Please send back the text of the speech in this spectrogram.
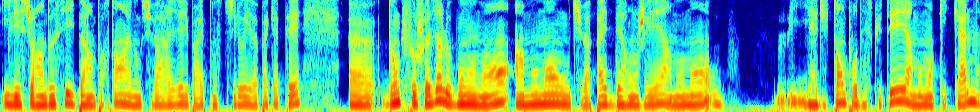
il est sur un dossier hyper important et donc tu vas arriver lui parler de ton stylo, il va pas capter. Euh, donc il faut choisir le bon moment, un moment où tu vas pas être dérangé, un moment où il y a du temps pour discuter, un moment qui est calme.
